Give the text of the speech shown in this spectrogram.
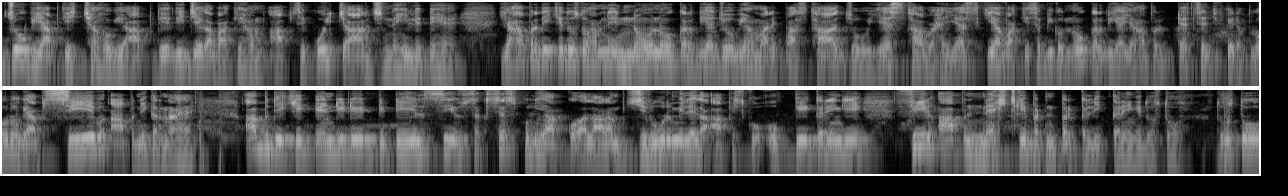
जो भी आपकी इच्छा होगी आप दे दीजिएगा, बाकी हम आपसे कोई चार्ज नहीं लेते हैं। यहाँ पर देखिए दोस्तों, हमने नो नो कर दिया, जो भी हमारे पास था, जो यस था, वह यस किया, बाकी सभी को नो कर दिया। यहाँ पर डेथ सर्टिफिकेट अपलोड हो गया, अब सेव आपने करना है। अब देखिए कैंडिडेट डिटेल सेव सक्सेसफुली आपको अलार्म ज़रूर मिलेगा, आप इसको ओके करेंगे। फिर आप नेक्स्ट के बटन पर क्लिक करेंगे दोस्तों। दोस्तों,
